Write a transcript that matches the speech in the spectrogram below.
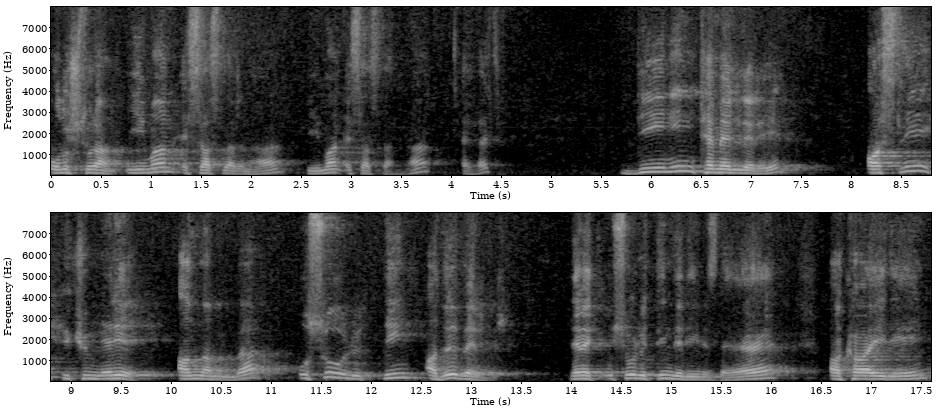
oluşturan iman esaslarına, iman esaslarına, evet, dinin temelleri, asli hükümleri anlamında usulü din adı verilir. Demek ki usulü din dediğimizde akaidin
